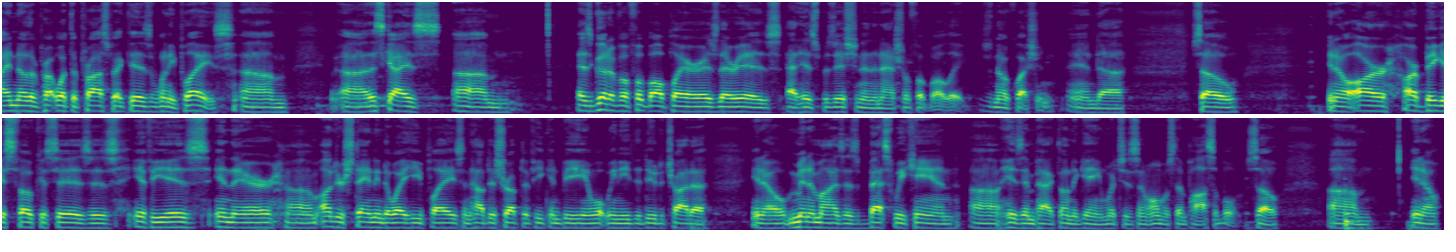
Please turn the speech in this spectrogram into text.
I know the what the prospect is when he plays. Um, uh, this guy's um, as good of a football player as there is at his position in the National Football League. There's no question. And uh, so, you know, our our biggest focus is is if he is in there, um, understanding the way he plays and how disruptive he can be, and what we need to do to try to you know, minimize as best we can uh, his impact on the game, which is almost impossible. So, um, you know,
